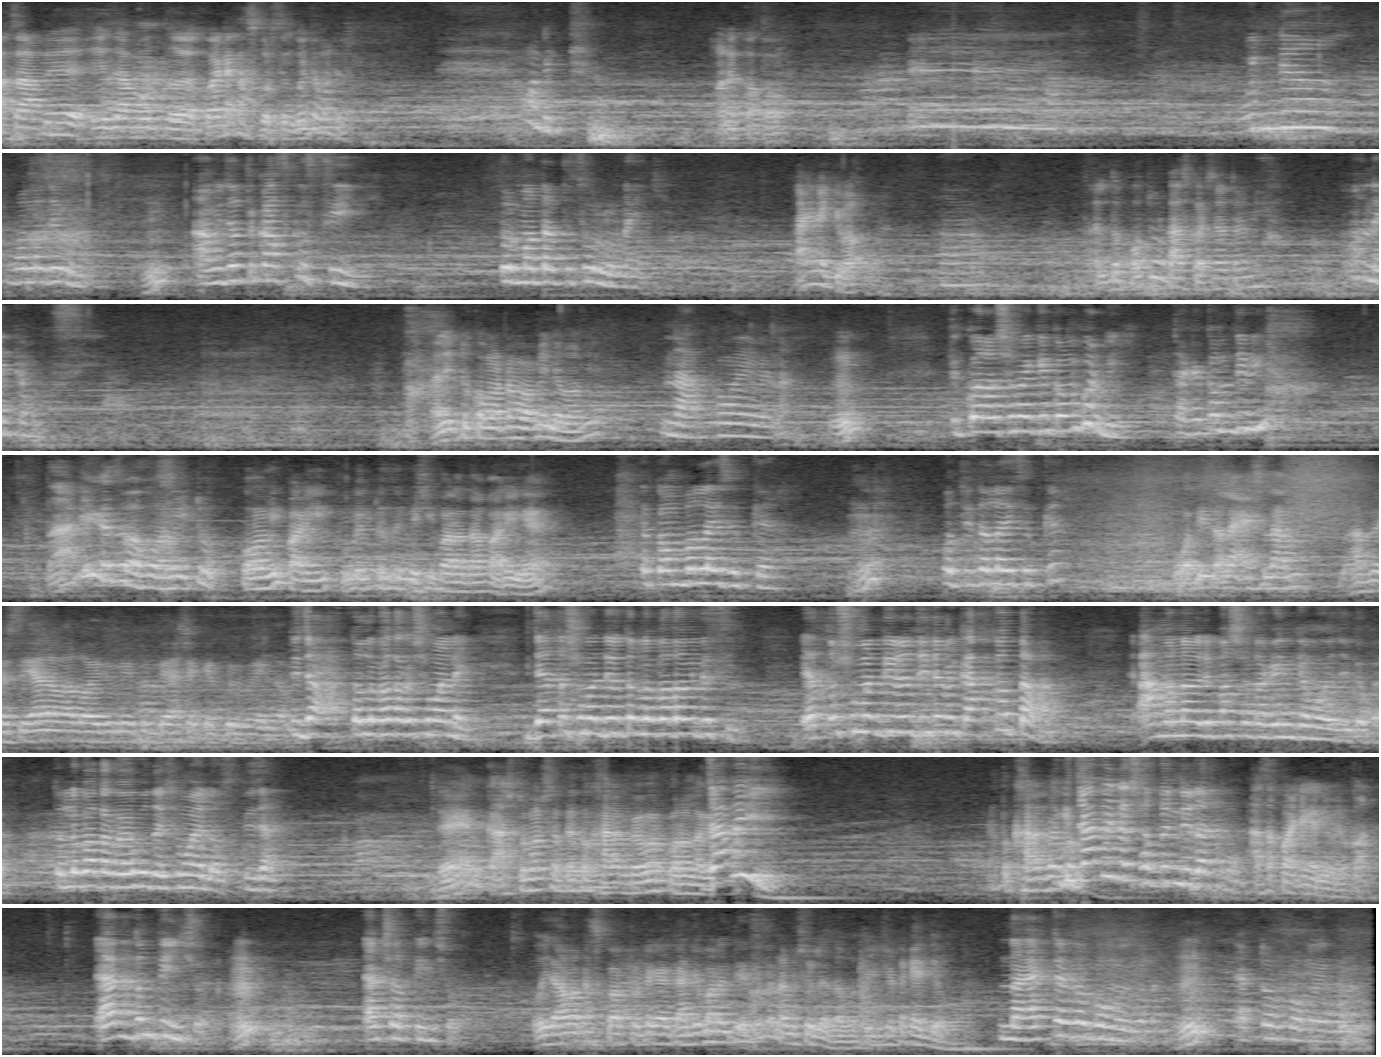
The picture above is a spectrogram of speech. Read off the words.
আচ্ছা আপনি এই আহ, কয়টা কাজ করছেন? কয়টা বারের অনেক। অনেক কত? বলা যাবে না। আমি যত কাজ করছি তোর মাথা তো চলো নাই। তাই নাকি বাপু? হ্যাঁ, তাহলে তো প্রচুর কাজ করছেন তুমি অনেক কাম করছি। তাহলে একটু কমাটা পাবি না ভাবি না কমাইবে না। তুই করার সময় কি কম করবি? টাকা কম দিবি? তা ঠিক আছে বাবু আমি একটু কমই পারি খুব একটু বেশি পারা তা পারি না। তো কম বললাইছত কে? হুম? প্রতিটা লাইছত কে? প্রতিতলা আসলাম আপনার চেয়ার ভালো হয় তুমি একটু দেয়া শেখে করবে এলাম। তুই যা তোর কথা সময় নেই। যে এত সময় দিলে তোর কথা হইতেছি এত সময় দিলে যদি আমি কাজ করতাম আমার না হলে পাঁচশো টাকা ইনকাম হয়ে যেত। তোর কথা কয়ে হুদায় সময় লস তুই যা। দেন কাস্টমার সাথে এত খারাপ ব্যবহার করা লাগে। যাবি? এত খারাপ ব্যবহার যাবি না সব দিন রাখব। আচ্ছা কয় টাকা নেবেন কর। একদম তিনশো। হুম? একশো তিনশো। ওই যে আমার কাছে কয়েকশো টাকা গাড়ি ভাড়া দিয়ে দেবেন আমি চলে যাব তিনশো টাকাই দেবো। না এক টাকাও কম হইব না। একটাও কম হইব না।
